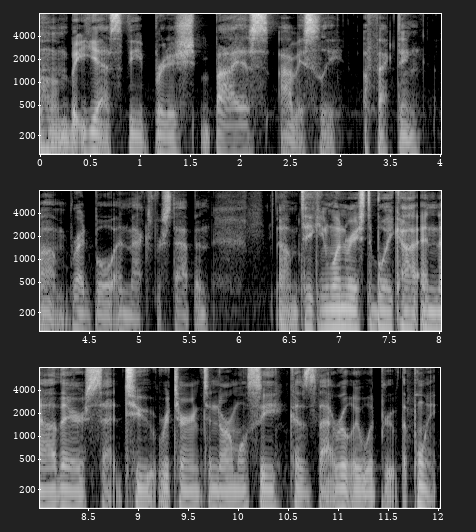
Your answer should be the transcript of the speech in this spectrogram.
Um, but yes, the British bias obviously affecting um, Red Bull and Max Verstappen. Um, taking one race to boycott, and now they're set to return to normalcy because that really would prove the point.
